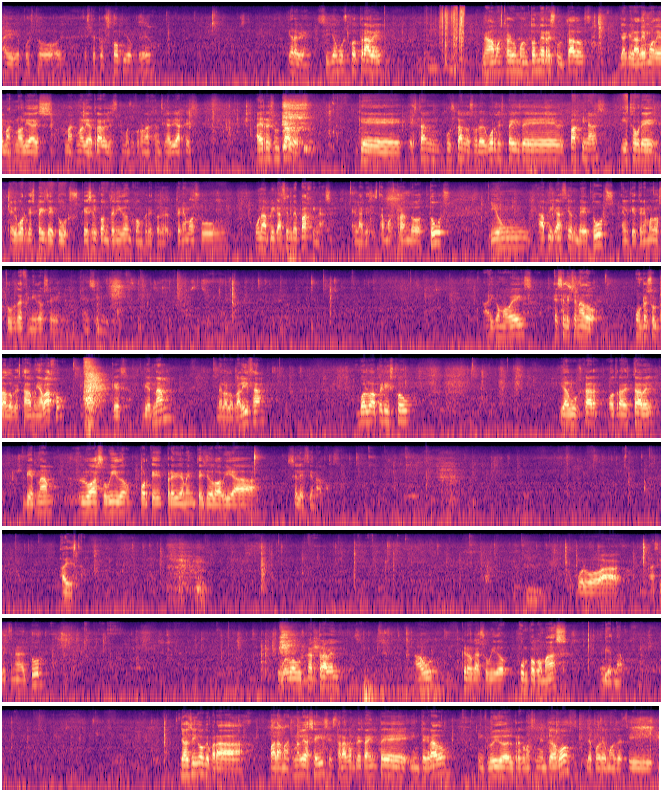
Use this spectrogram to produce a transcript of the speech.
Ahí he puesto estetoscopio, creo. Y ahora bien, si yo busco travel, me va a mostrar un montón de resultados, ya que la demo de Magnolia es Magnolia Travel, es como si fuera una agencia de viajes. Hay resultados que están buscando sobre el workspace de páginas y sobre el workspace de tours, que es el contenido en concreto. Tenemos una aplicación de páginas en la que se está mostrando tours y una aplicación de tours en la que tenemos los tours definidos en, en sí mismos. Ahí como veis he seleccionado un resultado que estaba muy abajo, que es Vietnam, me lo localiza, vuelvo a Periscope y al buscar otra vez Travel, Vietnam lo ha subido porque previamente yo lo había seleccionado. Ahí está. Vuelvo a, seleccionar el tour. Y vuelvo a buscar travel aún creo que ha subido un poco más Vietnam. Ya os digo que para, para Magnolia 6 estará completamente integrado incluido el reconocimiento de voz. Le podremos decir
